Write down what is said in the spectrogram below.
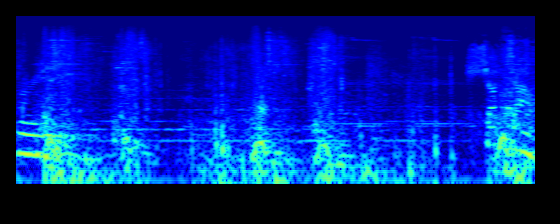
Spree. Shut down.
